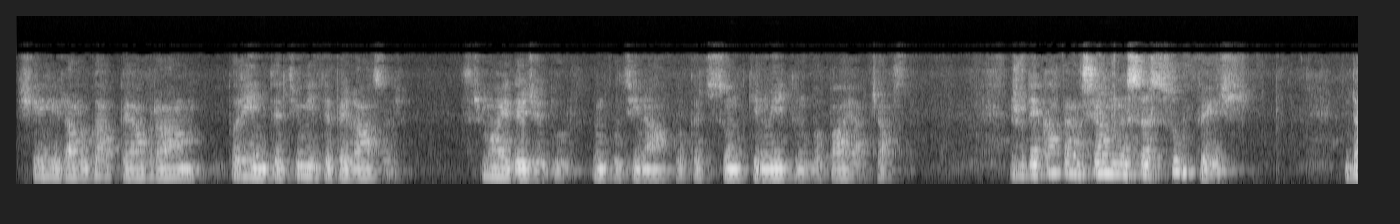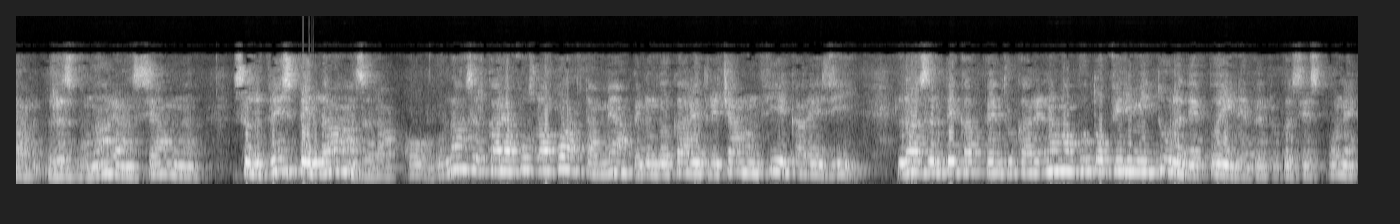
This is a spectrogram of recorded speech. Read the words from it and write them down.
și l-a rugat pe Avram, Părinte, trimite pe Lazar să-și moaie degetul în puțină apă, căci sunt chinuit în văpaia aceasta. Judecata înseamnă să suferi, dar răzbunarea înseamnă să-l vezi pe Lazar acolo, Lazar care a fost la poarta mea, pe lângă care treceam în fiecare zi, Lazar pe ca, pentru care n-am avut o firimitură de pâine, pentru că se spune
